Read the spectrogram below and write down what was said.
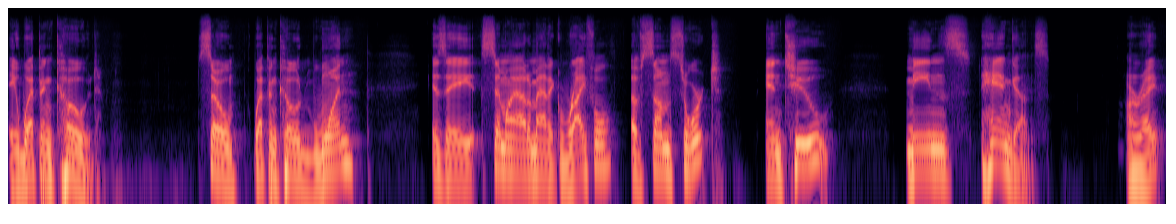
a weapon code. So, weapon code one is a semi automatic rifle of some sort, and two means handguns. All right.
